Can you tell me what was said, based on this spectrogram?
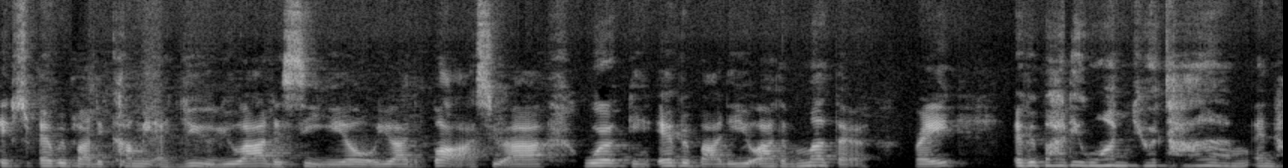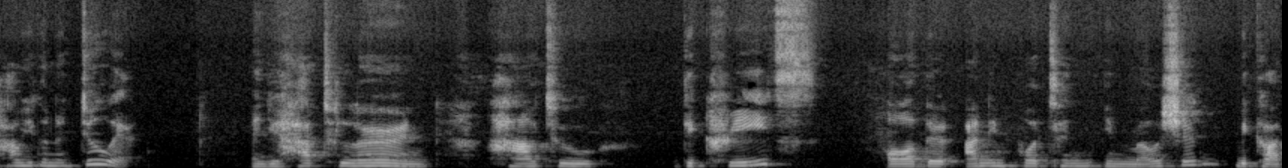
It's everybody coming at you. You are the CEO, you are the boss, you are working, everybody, you are the mother, right? Everybody want your time and how you're gonna do it. And you have to learn how to decrease all the unimportant emotion because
